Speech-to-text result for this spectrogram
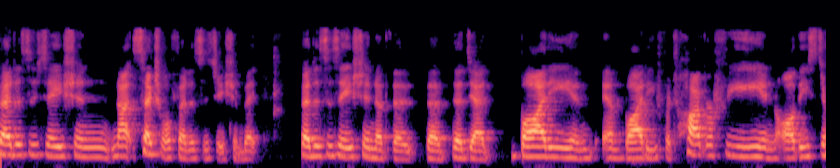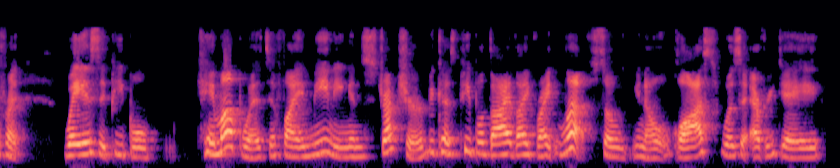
fetishization, not sexual fetishization, but fetishization of the, the, the dead body and, and body photography and all these different ways that people came up with to find meaning and structure because people died like right and left. So, you know, loss was an everyday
